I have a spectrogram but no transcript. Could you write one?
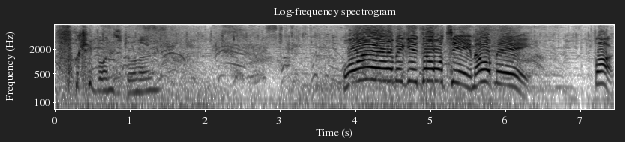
Fucking Von Stroheim. Why I making a double team? Help me! Fuck.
